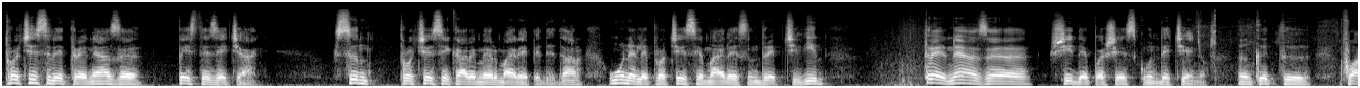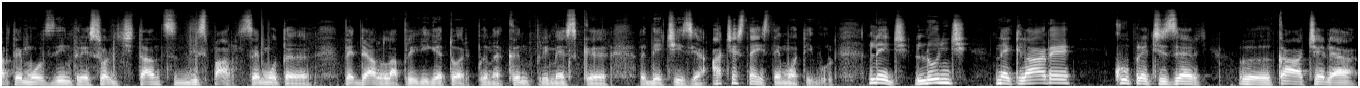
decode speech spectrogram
Procesele trenează peste 10 ani. Sunt procese care merg mai repede, dar unele procese, mai ales în drept civil, trenează și depășesc un deceniu, încât uh, foarte mulți dintre solicitanți dispar, se mută pe deal la privighetori până când primesc uh, decizia. Acesta este motivul. Legi lungi, neclare, cu precizări uh, ca acelea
